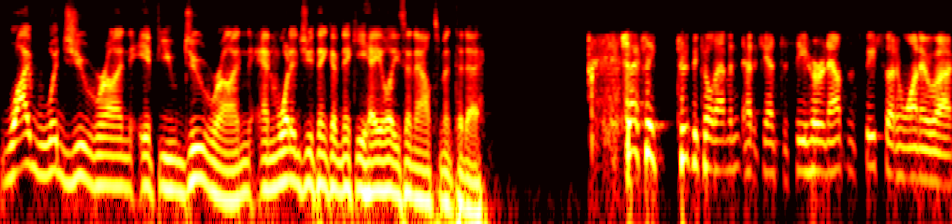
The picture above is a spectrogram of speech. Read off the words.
why would you run if you do run? And what did you think of Nikki Haley's announcement today? So actually, truth be told, I haven't had a chance to see her announcement speech, so I don't want to uh,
